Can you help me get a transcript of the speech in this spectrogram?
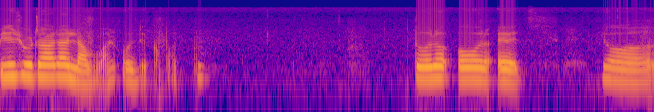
Bir de şurada hala lav var. Orayı da kapattım. Doğru doğru evet. Ya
